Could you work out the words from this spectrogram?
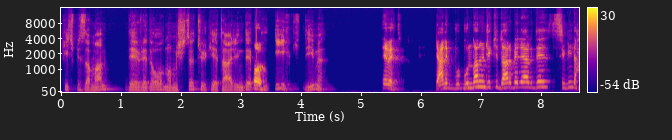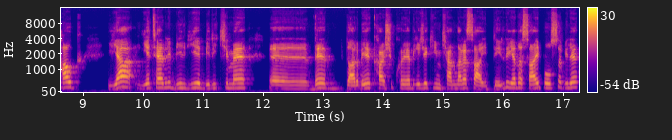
hiçbir zaman devrede olmamıştı. Türkiye tarihinde Doğru. bu ilk değil mi? Evet. Yani bu, bundan önceki darbelerde sivil halk ya yeterli bilgiye, birikime e, ve darbeye karşı koyabilecek imkanlara sahip değildi ya da sahip olsa bile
